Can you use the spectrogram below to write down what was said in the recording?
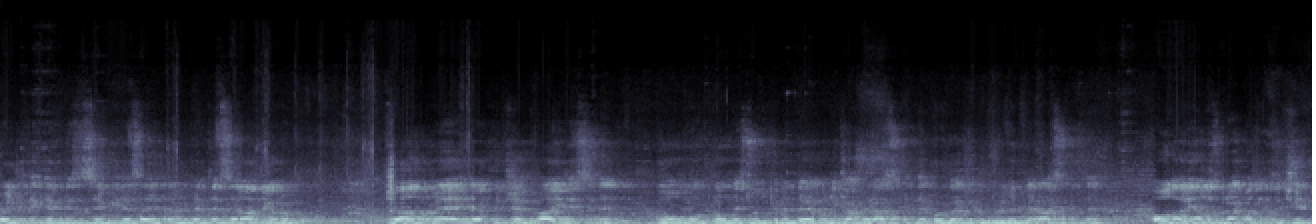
Öncelikle hepinizi sevgiyle, saygıyla, hürmetle selamlıyorum. Can ve Yakıcı ailesinin bu mutlu mesut gününde, bu nikah merasiminde, buradaki bu düğün merasiminde onları yalnız bırakmadığınız için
